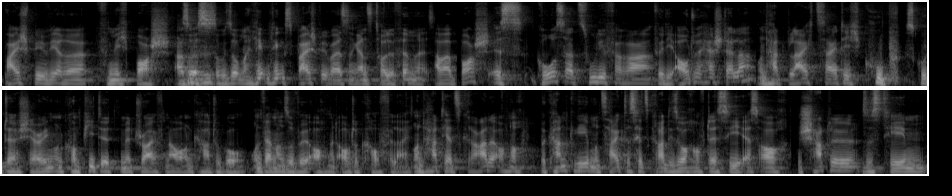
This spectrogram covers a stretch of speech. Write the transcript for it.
Beispiel wäre für mich Bosch. Also ist sowieso mein Lieblingsbeispiel, weil es eine ganz tolle Firma ist. Aber Bosch ist großer Zulieferer für die Autohersteller und hat gleichzeitig Coop Scooter Sharing und competet mit DriveNow und Car2Go. Und wenn man so will, auch mit Autokauf vielleicht. Und hat jetzt gerade auch noch bekannt gegeben und zeigt das jetzt gerade diese Woche auf der CES auch, ein Shuttle-System,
